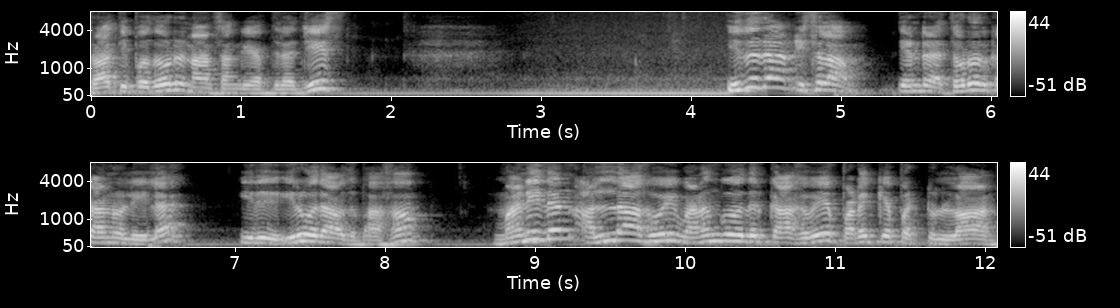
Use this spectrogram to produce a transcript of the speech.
பிரார்த்திப்பதோடு நான் சங்கை அப்துல் அஜீஸ். இதுதான் இஸ்லாம் என்ற தொடர் காணொலியில் இது இருபதாவது பாகம். மனிதன் அல்லாஹுவை வணங்குவதற்காகவே படைக்கப்பட்டுள்ளான்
